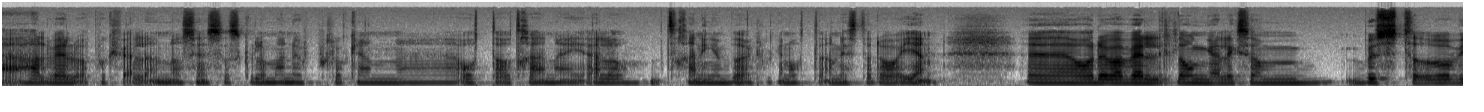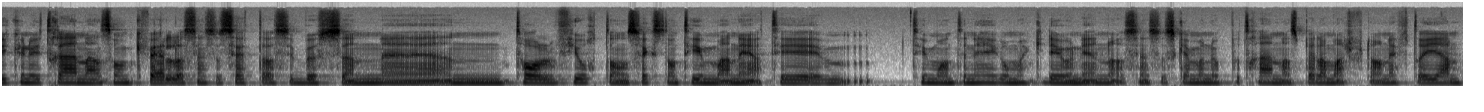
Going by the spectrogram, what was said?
halv elva på kvällen. Och sen så skulle man upp klockan eh, åtta och träna, eller träningen började klockan åtta nästa dag igen och det var väldigt långa liksom, bussturer. Vi kunde ju träna en sån kväll och sen så sätta oss i bussen en 12, 14, 16 timmar ner till, till Montenegro, Makedonien. Och sen så ska man upp och träna och spela match dagen efter igen.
